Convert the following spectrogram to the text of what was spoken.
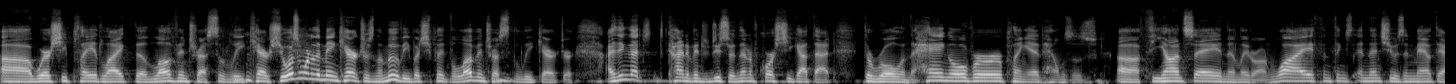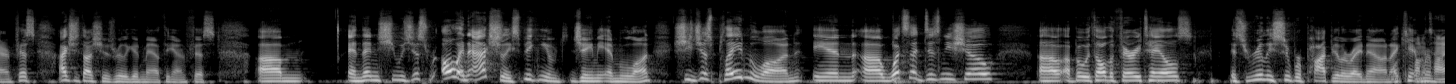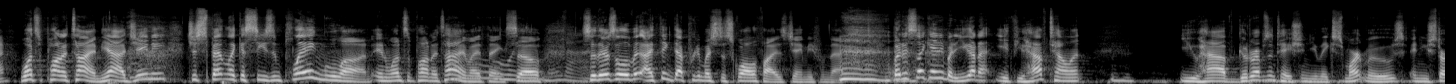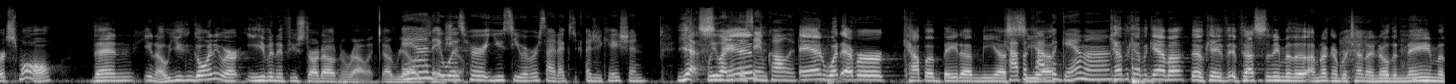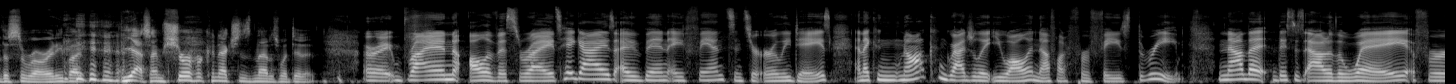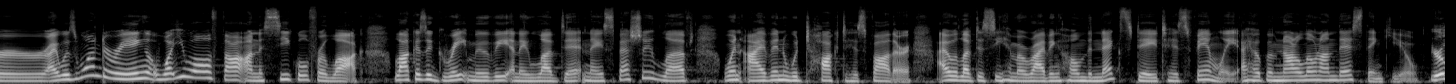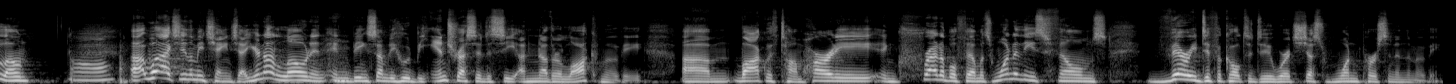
Uh, where she played like the love interest of the lead character. She wasn't one of the main characters in the movie, but she played the love interest of the lead character. I think that kind of introduced her. And then, of course, she got that the role in The Hangover, playing Ed Helms' uh, fiance, and then later on wife, and things. And then she was in Man with the Iron Fist. I actually thought she was really good in Man with the Iron Fist. Um, and then she was just oh, and actually, speaking of Jamie and Mulan, she just played Mulan in uh, what's that Disney show? Uh, but with all the fairy tales, it's really super popular right now, and I can't Upon a remember. Time? Once Upon a Time, yeah. Jamie just spent like a season playing Mulan in Once Upon a Time, I think. Oh, I So, didn't know that. so there's a little bit. I think that pretty much disqualifies Jamie from that. but it's like anybody. You gotta if you have talent. Mm-hmm. you have good representation, you make smart moves, and you start small, then you know you can go anywhere, even if you start out in a, rally, a reality. And it was show. her UC Riverside education. Yes, We went to the same college. and whatever Kappa Beta Mia Kappa Sia- Kappa Gamma. Kappa Kappa Gamma. Okay, if, if that's the name of the, I'm not going to pretend I know the name of the sorority, but yes, I'm sure her connections and that is what did it. All right. Brian Olivas writes Hey guys, I've been a fan since your early days, and I cannot congratulate you all enough for phase three. Now that this is out of the way, for I was wondering what you all thought on a sequel for Locke. Locke is a great movie, and I loved it, and I especially loved when Ivan would talk to his father. I would love to see him arriving home the next day to his family. I hope I'm not alone on this. Thank you. You're alone. Uh, well, actually, let me change that. You're not alone in, in being somebody who would be interested to see another Locke movie. Um, Locke with Tom Hardy, incredible film. It's one of these films very difficult to do where it's just one person in the movie.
